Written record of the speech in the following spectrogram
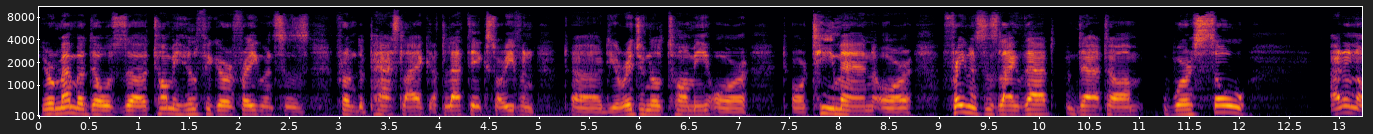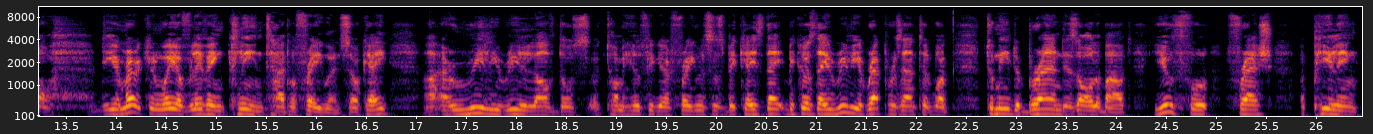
you remember those uh, Tommy Hilfiger fragrances from the past like Athletics or even uh, the original Tommy or or T-Man or fragrances like that that um, were so I don't know, the American way of living clean type of fragrance, okay? Uh, I really, really love those uh, Tommy Hilfiger fragrances because they because they really represented what to me the brand is all about. Youthful, fresh, appealing,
